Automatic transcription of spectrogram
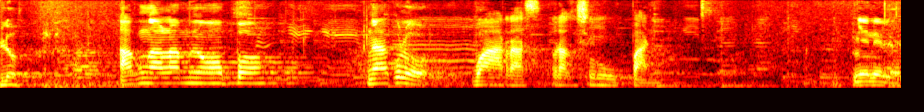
Loh Aku ngalami apa Ngaku loh Waras Ora kesurupan Ngene lho.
